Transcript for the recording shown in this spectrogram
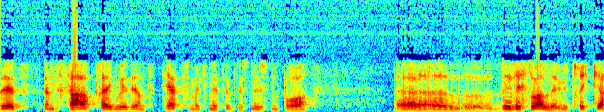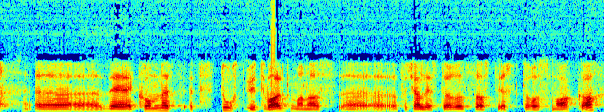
det er et, en særpreg og identitet som er knyttet til snusen på eh, det visuelle uttrykket. Eh, det er kommet et stort utvalg. Man har eh, forskjellige størrelser, styrker og smaker.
